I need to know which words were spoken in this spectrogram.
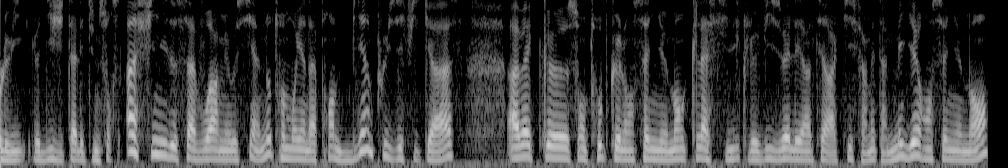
lui, le digital est une source infinie de savoir, mais aussi un autre moyen d'apprendre bien plus efficace. Avec euh, son troupe que l'enseignement classique, le visuel et interactif permettent un meilleur enseignement.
